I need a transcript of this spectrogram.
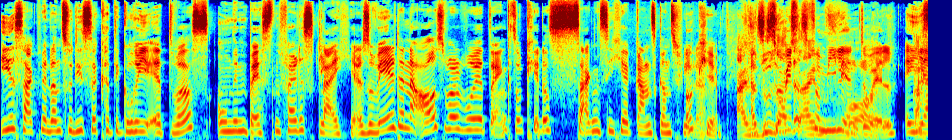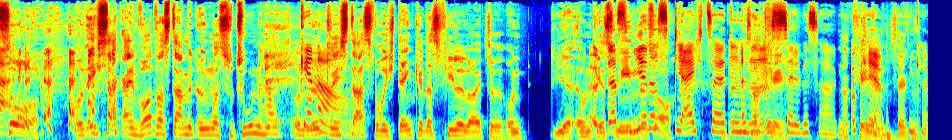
ihr sagt mir dann zu dieser Kategorie etwas und im besten Fall das Gleiche. Also wählt eine Auswahl, wo ihr denkt, okay, das sagen sicher ganz, ganz viele. Okay. Also, Also du so sagst wie das ein Familienduell. Wort. Ja. Ach so. Und ich sag ein Wort, was damit irgendwas zu tun hat und Genau. wirklich das, wo ich denke, dass viele Leute und ihr und Dass Jasmin wir das, das auch. gleichzeitig, also Okay. dasselbe sagen. Okay, Okay, sehr gut. Okay.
